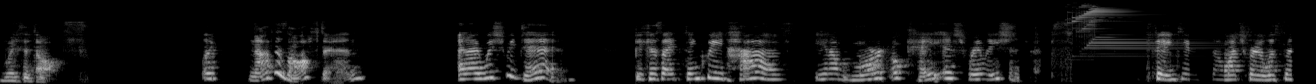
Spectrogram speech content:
with adults? Like, not as often. And I wish we did because I think we'd have, you know, more okay ish relationships. Thank you so much for listening.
